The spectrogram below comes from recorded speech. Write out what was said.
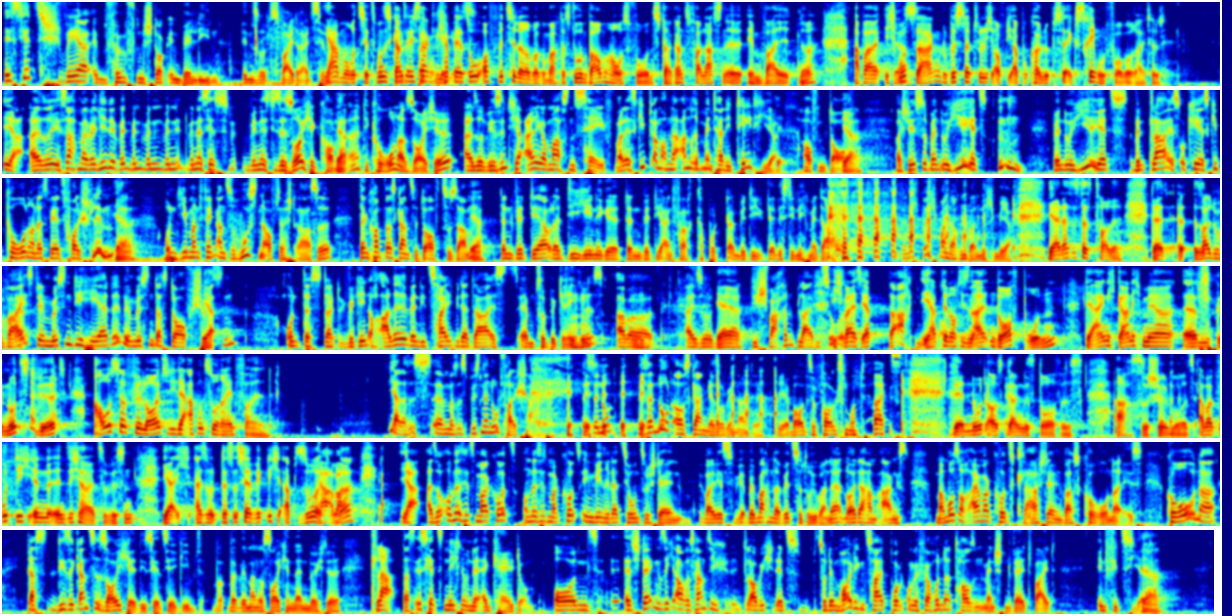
Ist jetzt schwer im fünften Stock in Berlin, in so zwei, drei Zimmern. Ja, Moritz, jetzt muss ich ganz Bei- ehrlich sagen, ich habe ja so oft Witze darüber gemacht, dass du im Baumhaus wohnst, da ganz verlassen äh, im Wald, ne? Aber ich Ja. muss sagen, du bist natürlich auf die Apokalypse extrem gut vorbereitet. Ja, also ich sag mal, wenn jede, wenn, wenn, wenn, wenn, wenn es jetzt, wenn jetzt diese Seuche kommt, Ja. ne, die Corona-Seuche, also wir sind hier einigermaßen safe, weil es gibt auch noch eine andere Mentalität hier auf dem Dorf. Ja. Verstehst du, wenn du hier jetzt, wenn du hier jetzt, wenn klar ist, okay, es gibt Corona und das wäre jetzt voll schlimm, Ja. Und jemand fängt an zu husten auf der Straße, dann kommt das ganze Dorf zusammen, Ja. dann wird der oder diejenige, dann wird die einfach kaputt, dann wird die, dann ist die nicht mehr da. Dann spricht man darüber nicht mehr. Ja, das ist das Tolle. Da, äh, also, Weil du weißt, wir müssen die Herde, wir müssen das Dorf schützen. Und das, da, wir gehen auch alle, wenn die Zeit wieder da ist, ähm, zur Begräbnis. Aber also Mhm. Ja, ja. die Schwachen bleiben zurück. Ich weiß, ihr habt, da achten ihr habt ja noch diesen alten Dorfbrunnen, der eigentlich gar nicht mehr ähm, genutzt wird, außer für Leute, die da ab und zu reinfallen. Ja, das ist, ähm, das ist ein bisschen der Notfallschacht. Das ist der, Not, das ist der Notausgang, der sogenannte, wie er bei uns im Volksmund heißt. Der Notausgang des Dorfes. Ach, so schön, Moritz. Aber gut, dich in, in Sicherheit zu wissen. Ja, ich, also, das ist ja wirklich absurd, Ja, aber- oder? Ja, also um das jetzt mal kurz, um das jetzt mal kurz irgendwie in Relation zu stellen, weil jetzt wir, wir machen da Witze drüber, ne? Leute haben Angst. Man muss auch einmal kurz klarstellen, was Corona ist. Corona, das diese ganze Seuche, die es jetzt hier gibt, wenn man das Seuche nennen möchte, klar, das ist jetzt nicht nur eine Erkältung. Und es stecken sich auch, es haben sich, glaube ich, jetzt zu dem heutigen Zeitpunkt ungefähr 100.000 Menschen weltweit infiziert. Ja.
